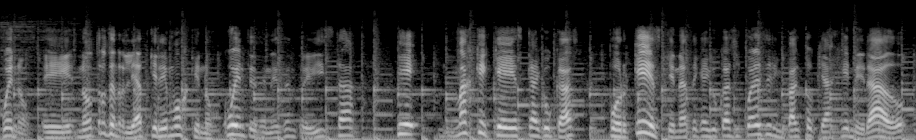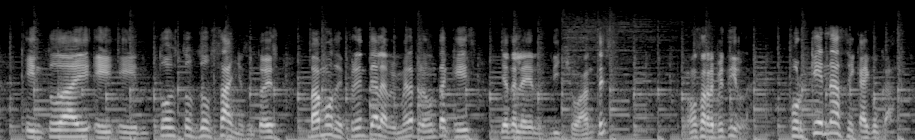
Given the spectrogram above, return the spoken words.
Bueno, eh, nosotros en realidad queremos que nos cuentes en esta entrevista que, más que qué es KaikuCast, por qué es que nace KaikuCast y cuál es el impacto que ha generado en, toda, eh, en todos estos dos años. Entonces, vamos de frente a la primera pregunta que es, ya te la he dicho antes, vamos a repetirla. ¿Por qué nace KaikuCast?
